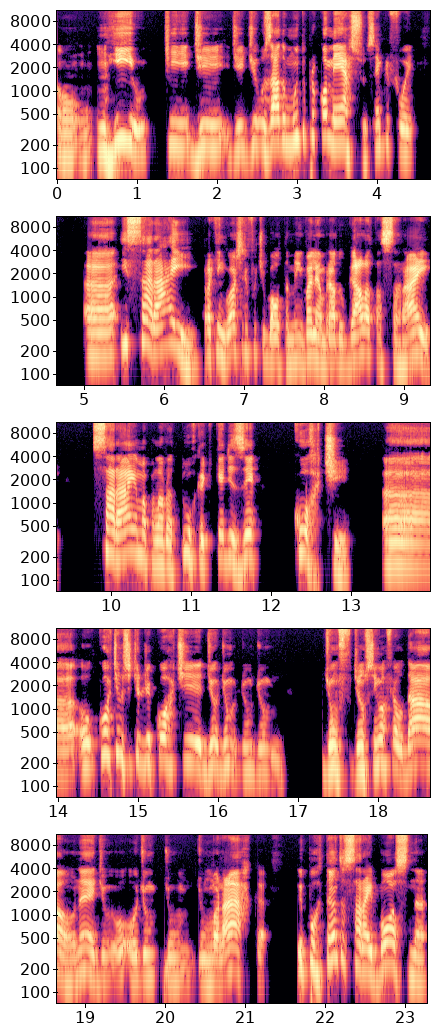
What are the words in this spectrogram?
um, um, rio que, de, de, de usado muito para o comércio, sempre foi. Uh, e Sarai, para quem gosta de futebol também, vai lembrar do Galatasaray. Sarai é uma palavra turca que quer dizer corte. Uh, ou corte no sentido de corte de, de, um, de, um, de, um, de um senhor feudal, né? de, ou de um, de, um, de um monarca. E, portanto, Saraybosna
